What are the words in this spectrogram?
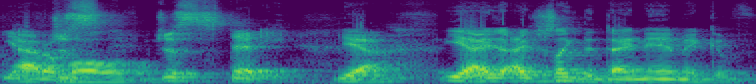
yeah. out of just, all of them. just steady. Yeah, yeah. I, I just like the dynamic of,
